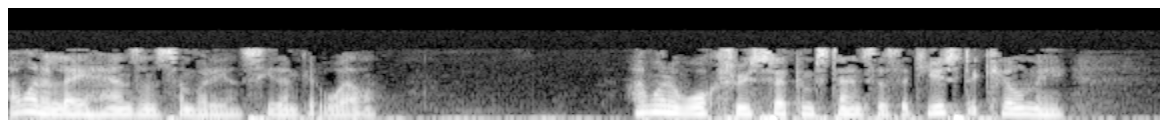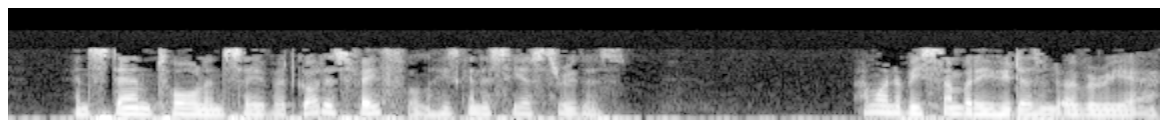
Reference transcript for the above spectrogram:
I want to lay hands on somebody and see them get well. I want to walk through circumstances that used to kill me and stand tall and say, But God is faithful. He's going to see us through this. I want to be somebody who doesn't overreact.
